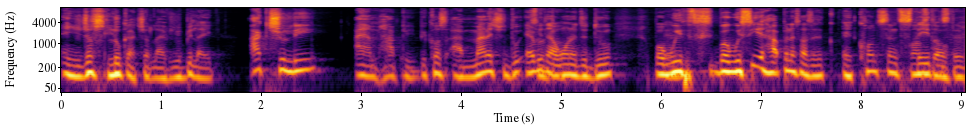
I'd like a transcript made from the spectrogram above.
and you just look at your life, you'll be like, actually, I am happy because I managed to do everything I wanted to do. But we but we see happiness as a, a constant state Constant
